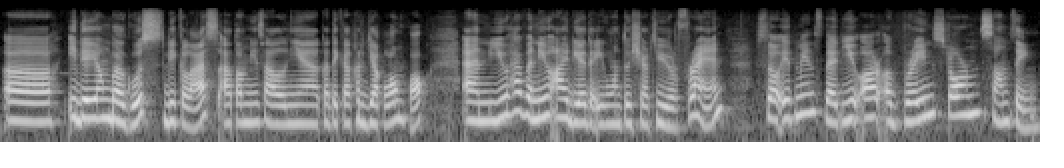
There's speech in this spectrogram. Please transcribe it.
uh, ide yang bagus di kelas atau misalnya ketika kerja kelompok and you have a new idea that you want to share to your friend, so it means that you are a brainstorm something.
